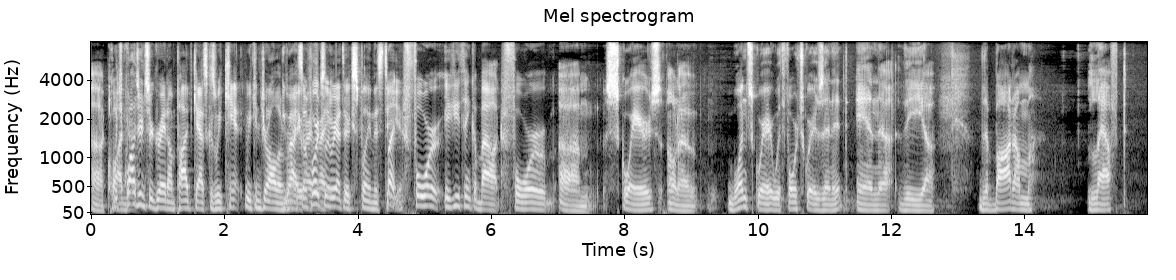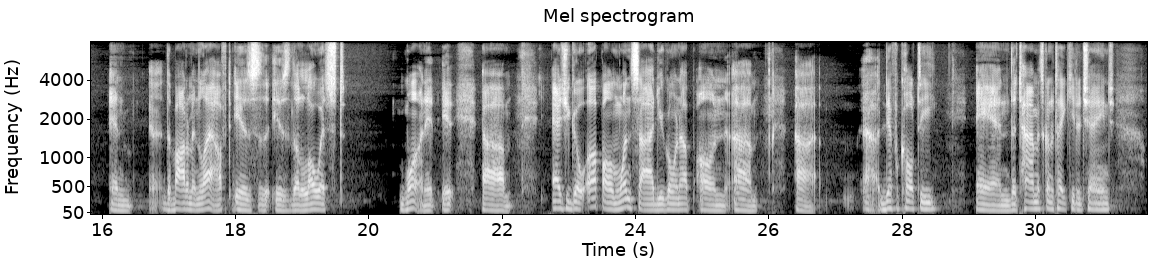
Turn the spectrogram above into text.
uh, quadrant. Which quadrants are great on podcasts because we can't we can draw them right. right so unfortunately, right. we have to explain this to but you. Four. If you think about four um, squares on a one square with four squares in it, and uh, the uh, the bottom left and uh, the bottom and left is is the lowest one. It it um, as you go up on one side, you're going up on um, uh, uh, difficulty and the time it's going to take you to change.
